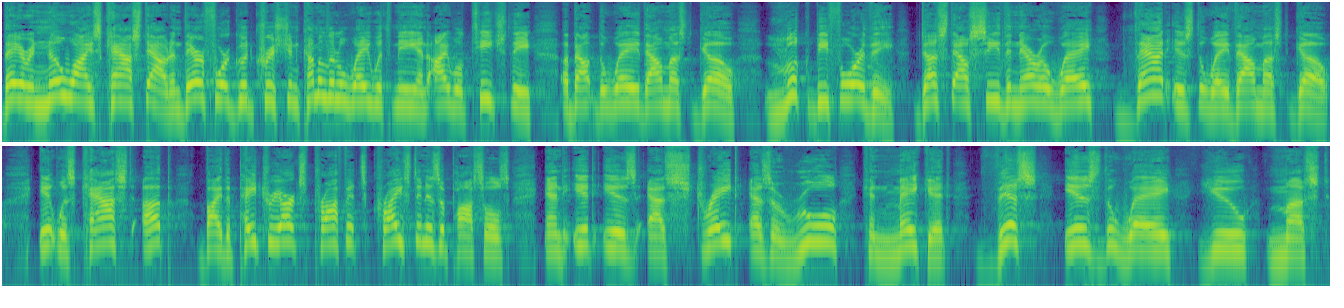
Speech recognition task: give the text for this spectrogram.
They are in no wise cast out, and therefore, good Christian, come a little way with me, and I will teach thee about the way thou must go. Look before thee. Dost thou see the narrow way? That is the way thou must go. It was cast up by the patriarchs, prophets, Christ and his apostles, and it is as straight as a rule can make it. This is the way you must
